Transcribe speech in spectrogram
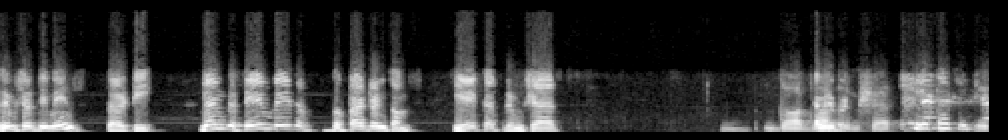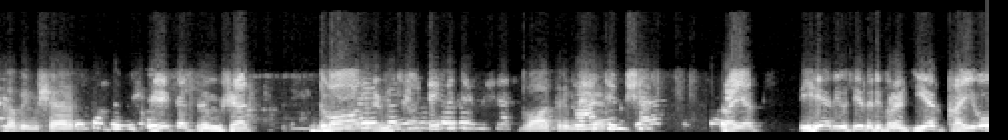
त्रिंशति means thirty then the same way the pattern comes. एकत्रिंशत्. द्वात्रिंशत्. एकविंशत्. एकत्रिंशत्. द्वात्रिंशत् here you see the difference here trayo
